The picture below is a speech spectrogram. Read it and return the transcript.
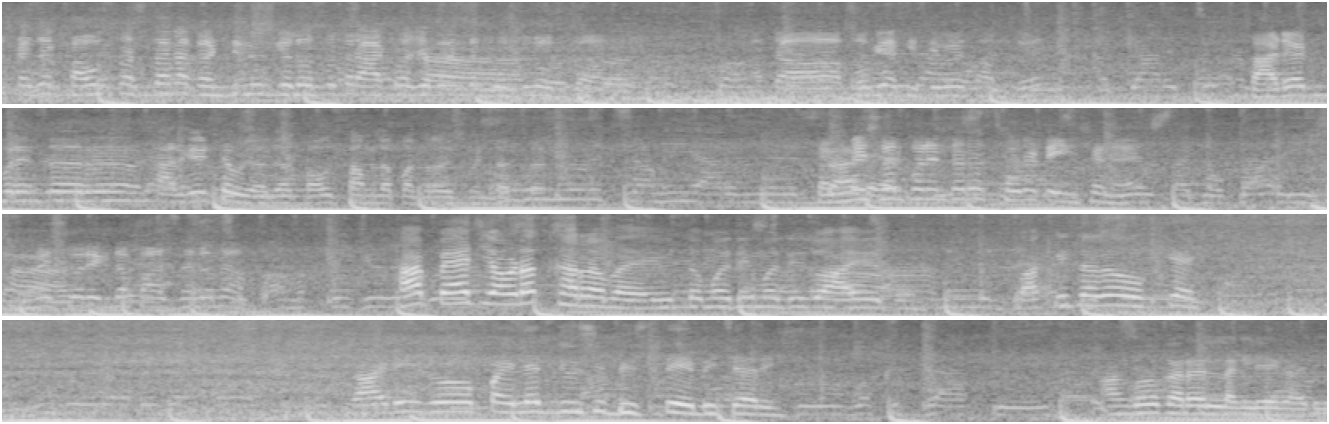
आता जर पाऊस नसता ना कंटिन्यूस गेलो असतो तर आठ वाजेपर्यंत पोहोचलो असतो. आता बघूया किती वेळ थांबतोय. साडेआठ पर्यंत टार्गेट ठेवूया जर पाऊस थांबला पंधरा वीस मिनिटात तर. संगमेश्वर थोडं टेन्शन आहे. संगमेश्वर एकदा पास झालं ना. हा पॅच एवढाच खराब आहे इथं मध्ये मध्ये जो आहे तो. बाकी सगळं ओके आहे गाडी जो पहिल्याच दिवशी भिजते बिचारी. आंघोळ करायला लागली आहे गाडी.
